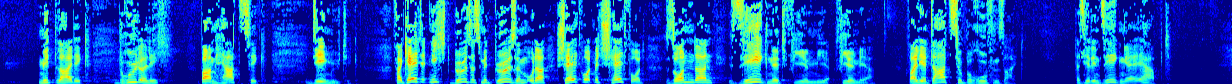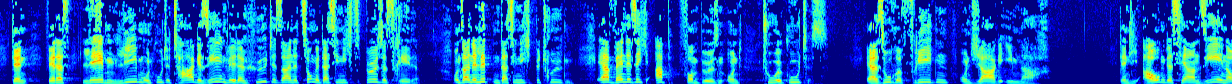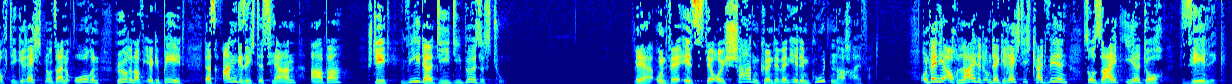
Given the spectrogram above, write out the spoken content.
mitleidig, brüderlich, barmherzig, demütig. Vergeltet nicht Böses mit Bösem oder Scheldwort mit Scheldwort, sondern segnet vielmehr, vielmehr, weil ihr dazu berufen seid, dass ihr den Segen ererbt. Denn wer das Leben lieben und gute Tage sehen will, der hüte seine Zunge, dass sie nichts Böses rede und seine Lippen, dass sie nicht betrügen. Er wende sich ab vom Bösen und tue Gutes. Er suche Frieden und jage ihm nach. Denn die Augen des Herrn sehen auf die Gerechten und seine Ohren hören auf ihr Gebet. Das Angesicht des Herrn aber steht wider die, die Böses tun. Wer und wer ist, der euch schaden könnte, wenn ihr dem Guten nacheifert? Und wenn ihr auch leidet um der Gerechtigkeit willen, so seid ihr doch selig.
